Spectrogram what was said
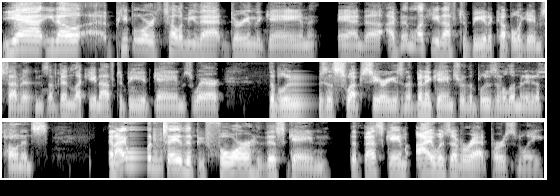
Yeah, you know, uh, people were telling me that during the game, and uh, I've been lucky enough to be at a couple of game sevens. I've been lucky enough to be at games where the Blues have swept series, and I've been at games where the Blues have eliminated opponents. And I would say that before this game, the best game I was ever at personally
